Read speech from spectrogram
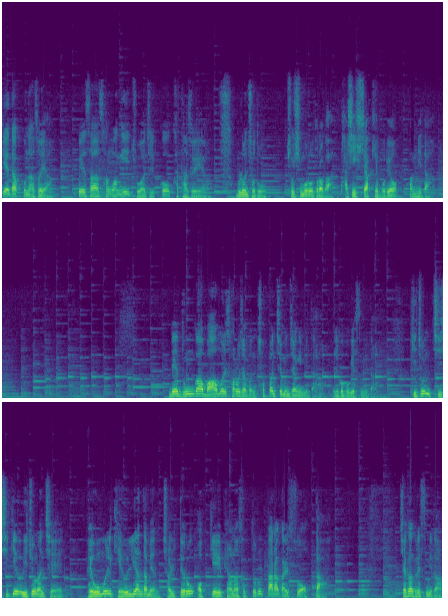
깨닫고 나서야 회사 상황이 좋아질 것 같아서예요. 물론 저도 초심으로 돌아가 다시 시작해보려 합니다. 내 눈과 마음을 사로잡은 첫 번째 문장입니다. 읽어보겠습니다. 기존 지식에 의존한 채 배움을 게을리한다면 절대로 업계의 변화 속도를 따라갈 수 없다. 제가 그랬습니다.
